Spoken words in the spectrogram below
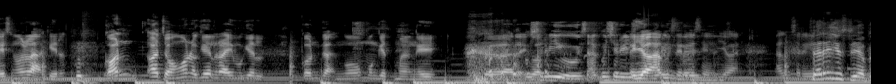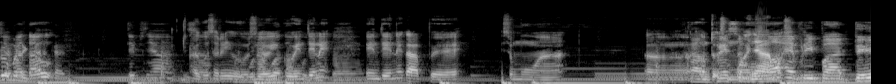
Anjene. Ya ngono lah, Gil. Kon ojo ngono Gil, raimu Gil. Kon gak ngomong ket mange. Aku serius, aku serius. Iya, aku Serius, ya, Yohan. Aku serius. serius dia bro mendengarkan Tipsnya bisa Aku serius. buat iku aku intine intine kabeh semua eh, untuk semuanya semua, maksud- everybody,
